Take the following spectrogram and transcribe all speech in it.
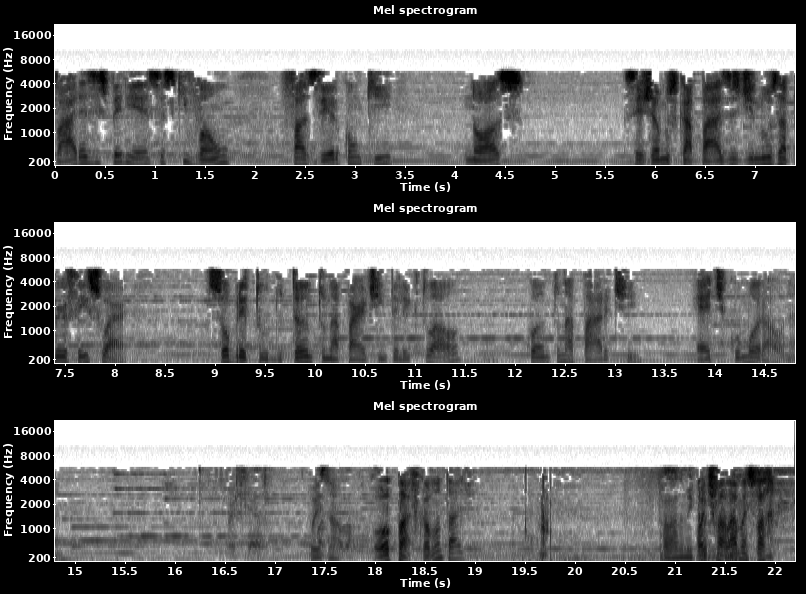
várias experiências que vão fazer com que nós sejamos capazes de nos aperfeiçoar, sobretudo tanto na parte intelectual quanto na parte ético-moral, né? Marcelo. Pois não. Opa, fica à vontade. Falar no microfone. Pode falar, mas fala.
